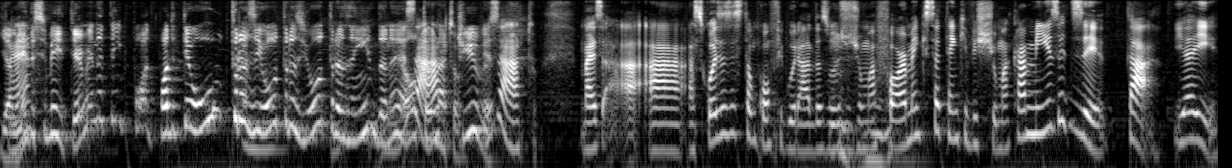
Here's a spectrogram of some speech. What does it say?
E além É. desse meio termo, ainda tem, pode, pode ter outras e outras e outras ainda, né? Exato, Alternativas. Exato. Mas a- a- as coisas estão configuradas hoje de uma forma em que você tem que vestir uma camisa e dizer, tá, e aí,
